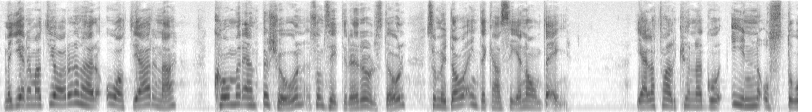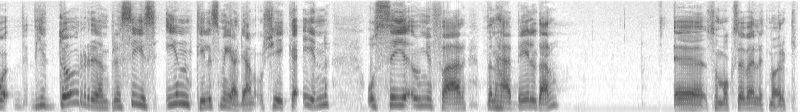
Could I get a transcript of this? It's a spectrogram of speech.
Men genom att göra de här åtgärderna kommer en person som sitter i rullstol, som idag inte kan se någonting, i alla fall kunna gå in och stå vid dörren precis in till smedjan och kika in och se ungefär den här bilden. Eh, som också är väldigt mörk.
